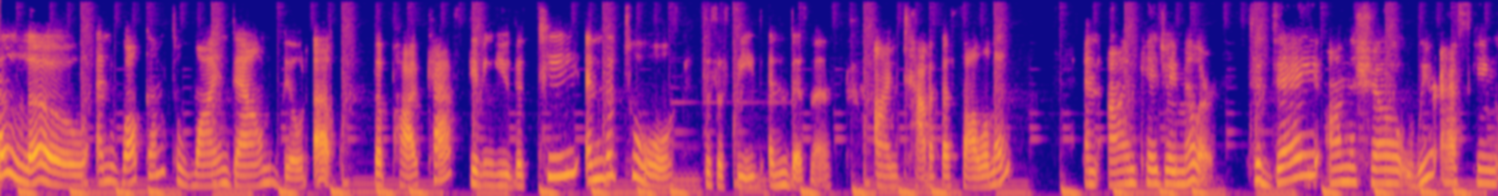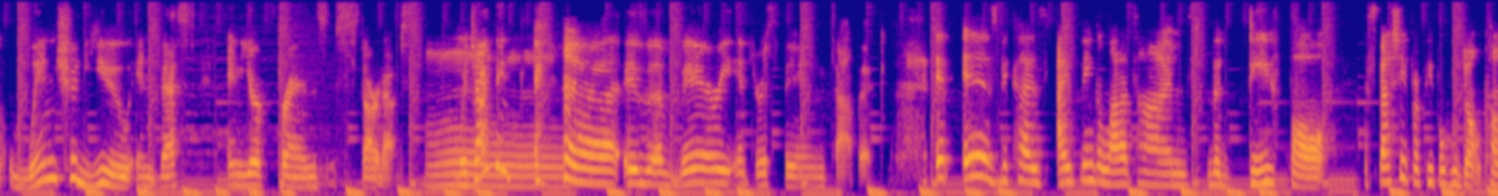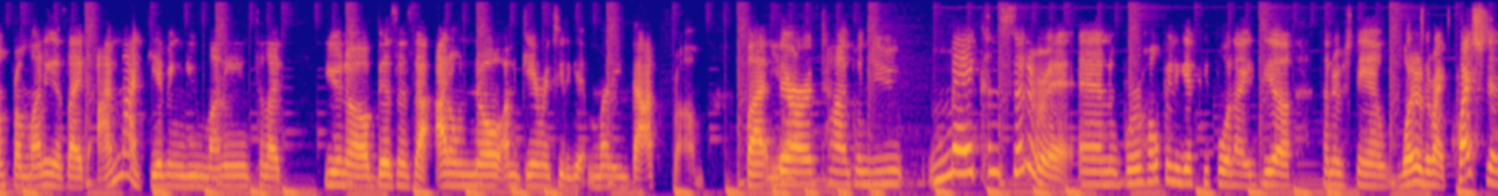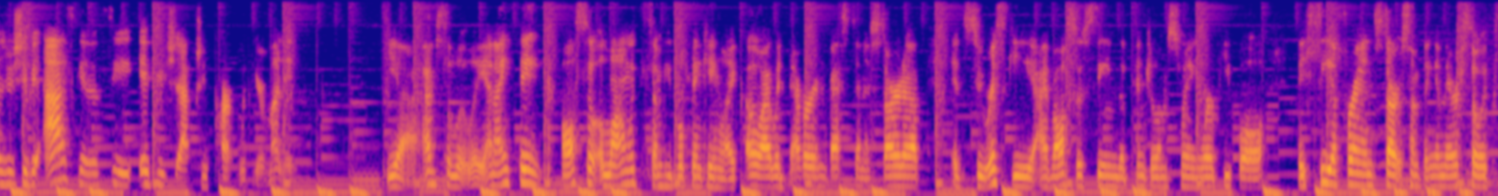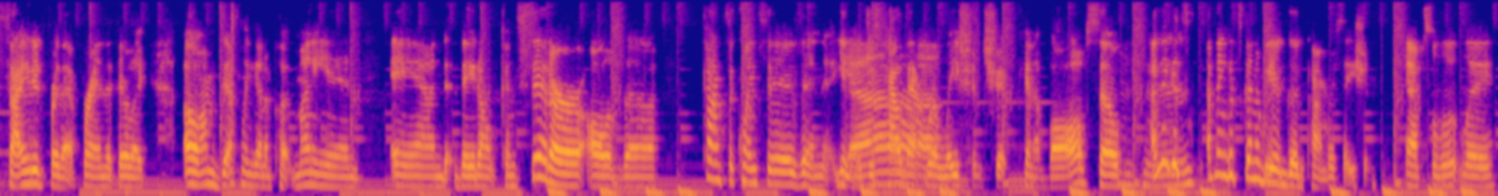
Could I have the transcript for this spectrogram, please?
Hello, and welcome to Wind Down, Build Up, the podcast giving you the tea and the tools to succeed in business. I'm Tabitha Solomon. And I'm KJ Miller. Today on the show, we're asking when should you invest in your friends' startups, mm. which I think mm. is a very interesting topic. It is because I think a lot of times the default especially for people who don't come from money is like i'm not giving you money to like you know a business that i don't know i'm guaranteed to get money back from but yeah. there are times when you may consider it and we're hoping to give people an idea to understand what are the right questions you should be asking and see if you should actually part with your money yeah, absolutely. And I think also, along with some people thinking, like, oh, I would never invest in a startup, it's too risky. I've also seen the pendulum swing where people they see a friend start something and they're so excited for that friend that they're like, oh, I'm definitely going to put money in. And they don't consider all of the consequences and you yeah. know just how that relationship can evolve so mm-hmm. i think it's i think it's going to be a good conversation absolutely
